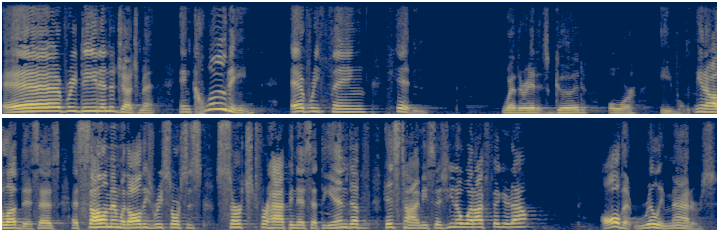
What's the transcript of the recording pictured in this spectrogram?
every deed into judgment, including everything hidden, whether it is good or evil. You know, I love this. As, as Solomon, with all these resources, searched for happiness at the end of his time, he says, You know what I figured out? All that really matters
